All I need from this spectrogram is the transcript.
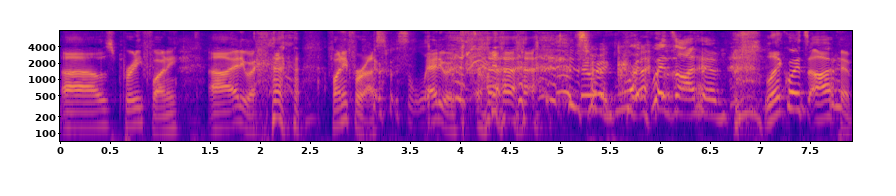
Uh, it was pretty funny. Uh, anyway, funny for us. Anyway, There was liquids on him. liquids on him.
